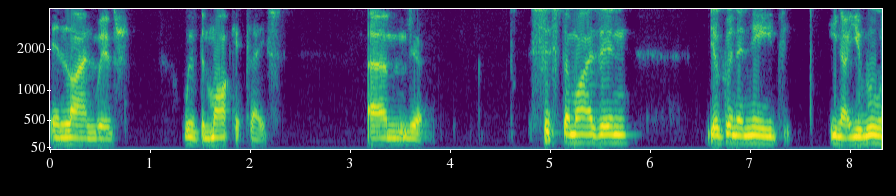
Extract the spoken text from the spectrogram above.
in line with with the marketplace. Um, Yeah. systemizing, you're going to need, you know, you will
